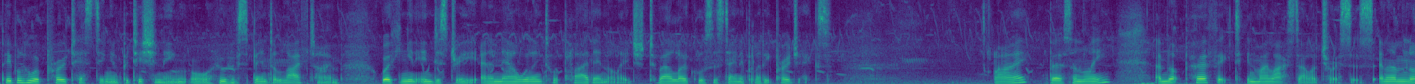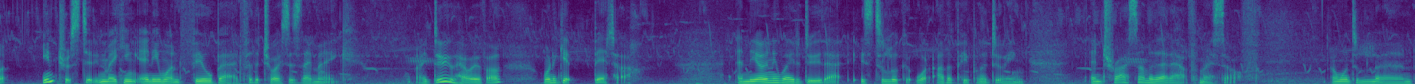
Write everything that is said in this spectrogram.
People who are protesting and petitioning or who have spent a lifetime working in industry and are now willing to apply their knowledge to our local sustainability projects. I, personally, am not perfect in my lifestyle choices, and I'm not interested in making anyone feel bad for the choices they make. I do, however, want to get better. And the only way to do that is to look at what other people are doing and try some of that out for myself. I want to learn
